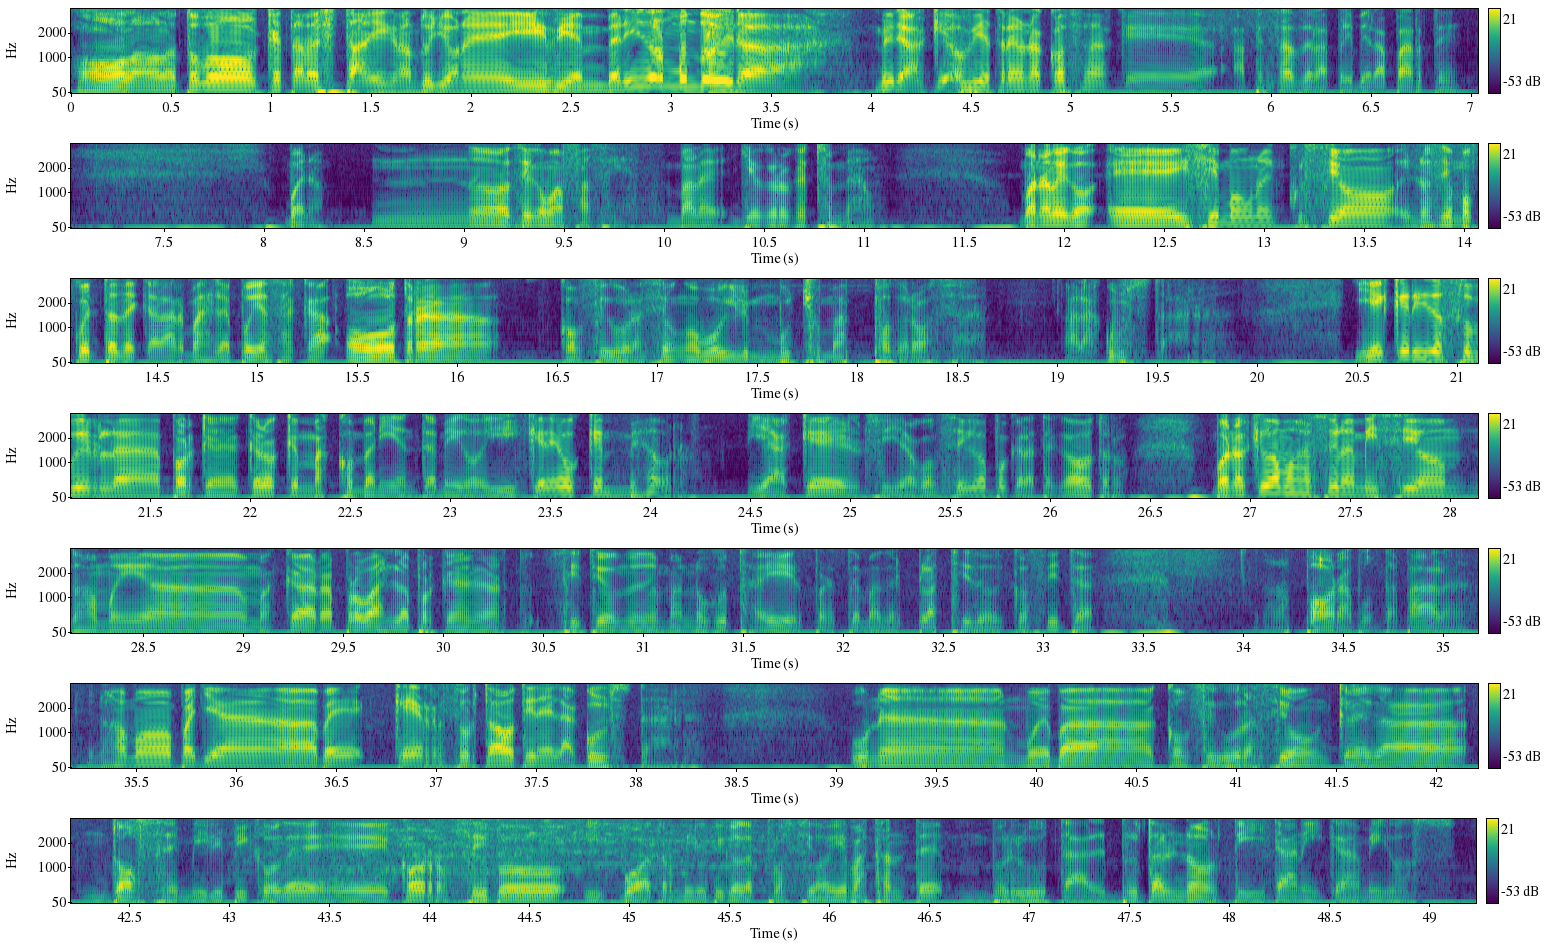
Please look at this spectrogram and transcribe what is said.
Hola, hola a todos, ¿qué tal estáis, grandullones? Y bienvenido al mundo Ira. Mira, aquí os voy a traer una cosa que, a pesar de la primera parte, bueno, no os digo más fácil, ¿vale? Yo creo que esto es mejor. Bueno, amigos, eh, hicimos una incursión y nos dimos cuenta de que al arma se le podía sacar otra configuración o build mucho más poderosa a la Coolstar. Y he querido subirla porque creo que es más conveniente, amigos, y creo que es mejor. Y aquel, si yo lo consigo, porque la tenga otro. Bueno, aquí vamos a hacer una misión, nos vamos a ir a Mascar a probarla porque es el sitio donde más nos gusta ir, por el tema del plástico y cositas. Nos a punta pala. Y nos vamos para allá a ver qué resultado tiene la Coolstar. Una nueva configuración que le da 12.000 y pico de corrosivo y 4.000 y pico de explosión. Y es bastante brutal. Brutal no, titánica, amigos.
